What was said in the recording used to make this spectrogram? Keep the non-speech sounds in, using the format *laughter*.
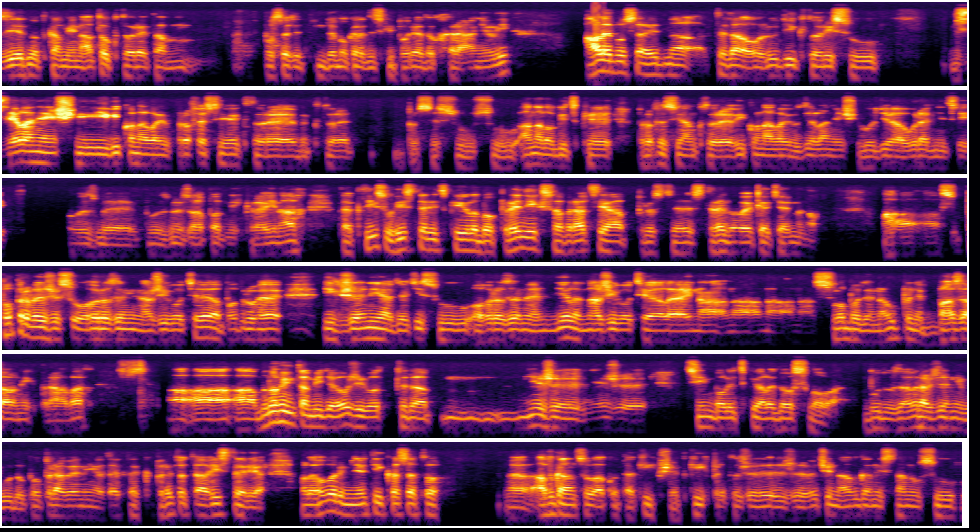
s jednotkami NATO, ktoré tam v podstate demokratický poriadok chránili, alebo sa jedná teda o ľudí, ktorí sú vzdelanejší, vykonávajú profesie, ktoré, ktoré proste sú, sú analogické profesiám, ktoré vykonávajú vzdelanejší ľudia a úradníci povedzme, povedzme v západných krajinách, tak tí sú hysterickí, lebo pre nich sa vracia proste stredoveké temno. A, poprvé, že sú ohrození na živote a po druhé, ich ženy a deti sú ohrozené nielen na živote, ale aj na, na, na, na slobode, na úplne bazálnych právach. A, a, a mnohým tam ide o život, teda mm, nie že, nie, že symbolicky, ale doslova. Budú zavraždení, budú popravení a tak, tak preto tá hysteria. Ale hovorím, netýka sa to e, Afgáncov ako takých všetkých, pretože že väčšina Afganistanu sú,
